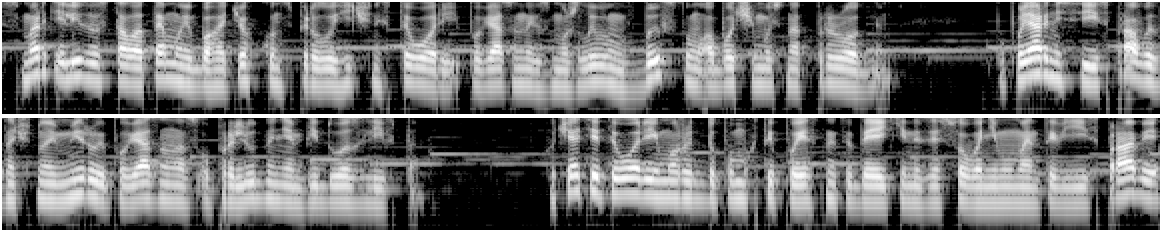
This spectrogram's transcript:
Смерть Елізи стала темою багатьох конспірологічних теорій, пов'язаних з можливим вбивством або чимось надприродним. Популярність цієї справи значною мірою пов'язана з оприлюдненням відео з ліфта. Хоча ці теорії можуть допомогти пояснити деякі нез'ясовані моменти в її справі,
